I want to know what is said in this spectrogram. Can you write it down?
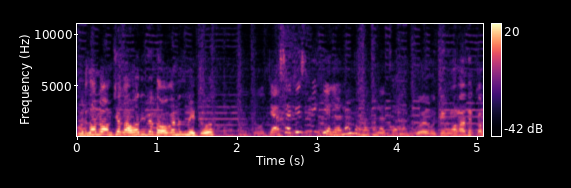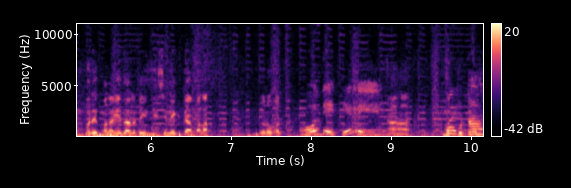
बरं झालं आमच्या गावात इथं दवाखानाच नाही तो. हो त्यासाठीच मी केलं ना दवाखाना चालू होय म्हणजे मला ते कंबरेत मला हे झालं ते इंजेक्शन एक द्या मला. बरोबर. हो देते रे. हा हा. मग कुठं?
